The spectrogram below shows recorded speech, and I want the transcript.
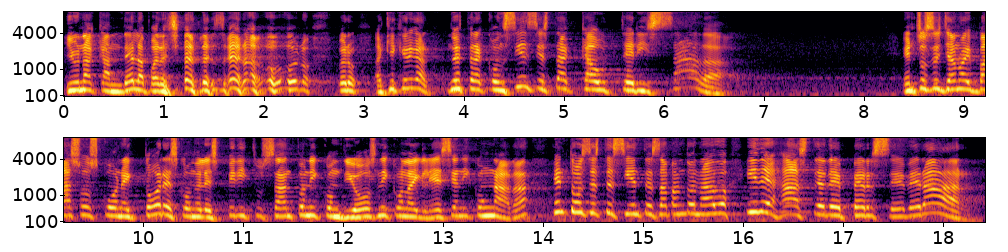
y una candela para echarle cera a uno. Pero aquí hay que llegar, nuestra conciencia está cauterizada. Entonces ya no hay vasos conectores con el Espíritu Santo, ni con Dios, ni con la iglesia, ni con nada. Entonces te sientes abandonado y dejaste de perseverar.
